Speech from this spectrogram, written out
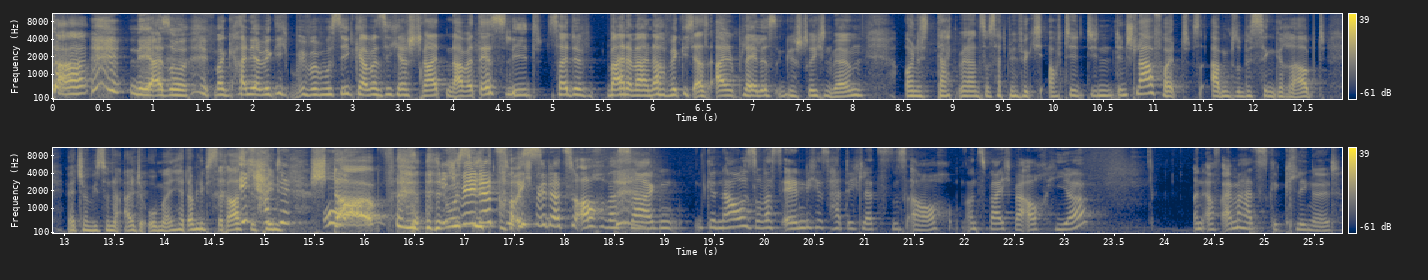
da, nee, also man kann ja wirklich, über Musik kann man sich ja streiten, aber das Lied sollte meiner Meinung nach wirklich aus allen Playlisten gestrichen werden. Und ich dachte mir dann so, es hat mir wirklich auch die, die, den Schlaf heute Abend so ein bisschen geraubt. Ich werde schon wie so eine alte Oma. Ich hätte am liebsten rausgeschrien, stopp! Oh, Ich will, dazu, aus. ich will dazu auch was sagen. Genau so was ähnliches hatte ich letztens auch. Und zwar, ich war auch hier und auf einmal hat es geklingelt.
